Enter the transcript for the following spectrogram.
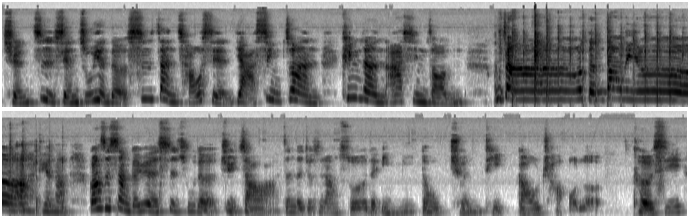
全智贤主演的《师战朝鲜雅信传》Kingdom 阿信传，鼓掌！我等到你了啊！天哪，光是上个月试出的剧照啊，真的就是让所有的影迷都全体高潮了。可惜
